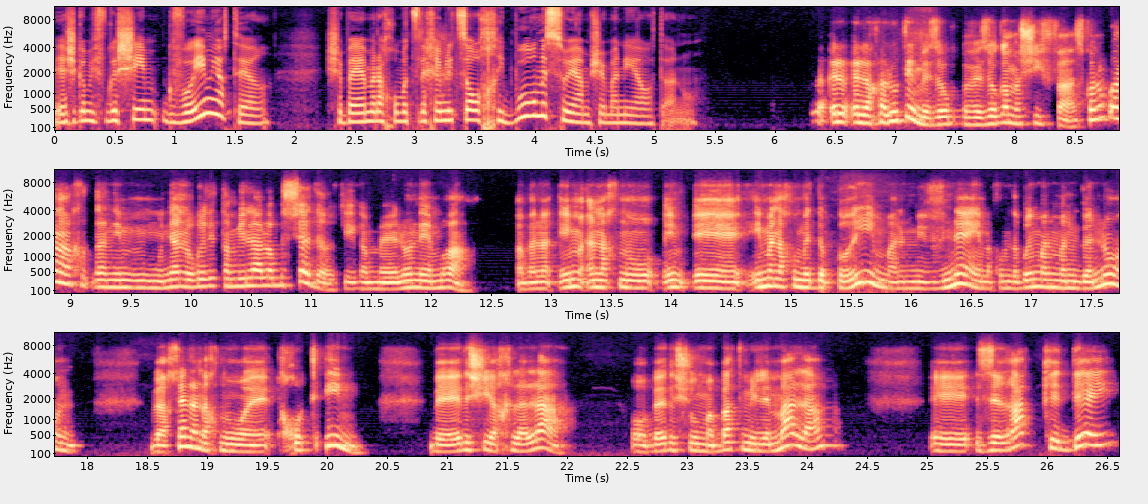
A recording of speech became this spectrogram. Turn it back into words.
ויש גם מפגשים גבוהים יותר, שבהם אנחנו מצליחים ליצור חיבור מסוים שמניע אותנו. לחלוטין, וזו, וזו גם השאיפה. אז קודם כל אני מעוניין להוריד את המילה לא בסדר, כי היא גם אה, לא נאמרה. אבל אם אנחנו, אם, אה, אם אנחנו מדברים על מבנה, אם אנחנו מדברים על מנגנון, ואכן אנחנו אה, חוטאים באיזושהי הכללה או באיזשהו מבט מלמעלה, אה, זה רק כדי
